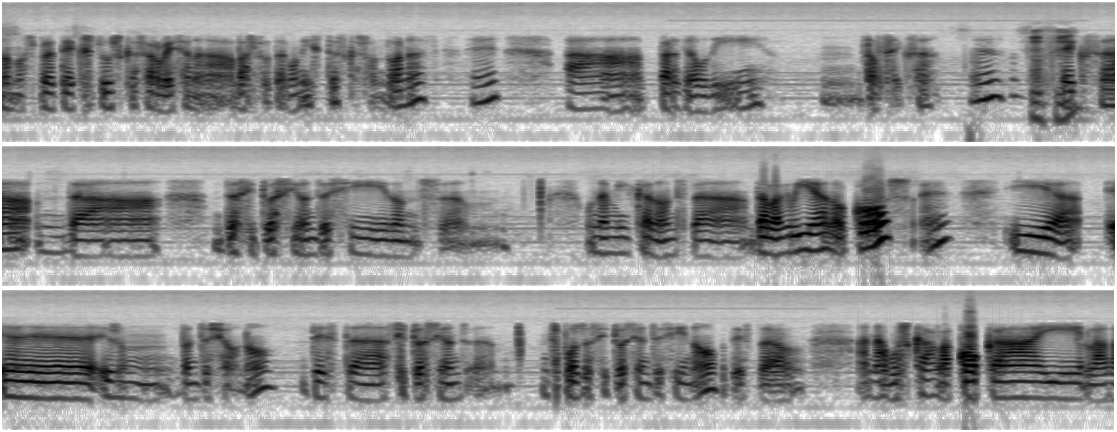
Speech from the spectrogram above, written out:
són els pretextos que serveixen a les protagonistes, que són dones, eh, a, per gaudir mm, del sexe, eh, del sexe, de, de situacions així, doncs, um, una mica doncs, d'alegria de, del cos, eh? i eh, eh, és un, doncs això, no? Des de situacions, eh, ens posa situacions així, no? Des d'anar a buscar la coca i la,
